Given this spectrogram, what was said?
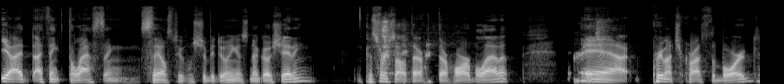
yeah, I, I think the last thing salespeople should be doing is negotiating because first of all they're they're horrible at it, Right. and pretty much across the board,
